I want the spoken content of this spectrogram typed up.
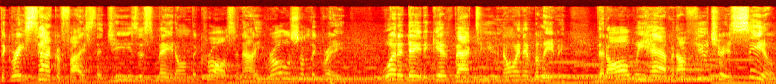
the great sacrifice that Jesus made on the cross and how he rose from the grave. What a day to give back to you, knowing and believing that all we have and our future is sealed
